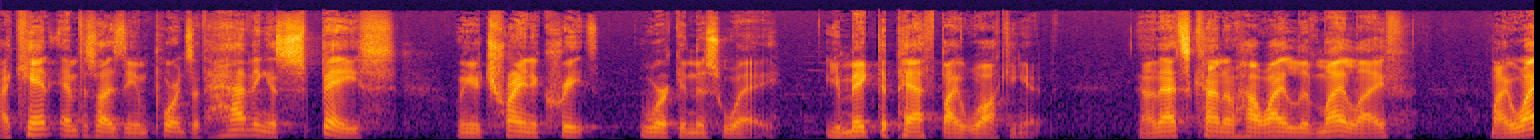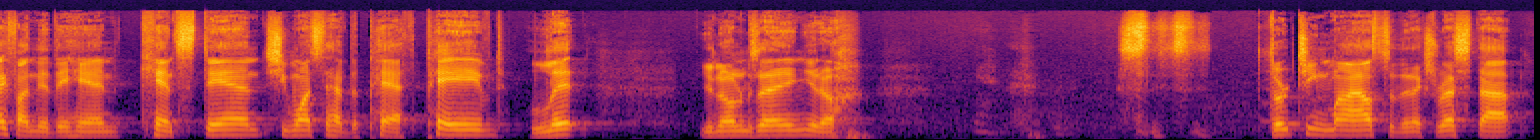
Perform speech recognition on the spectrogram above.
I can't emphasize the importance of having a space when you're trying to create work in this way. You make the path by walking it. Now, that's kind of how I live my life. My wife, on the other hand, can't stand, she wants to have the path paved, lit, you know what I'm saying? You know, s- s- 13 miles to the next rest stop.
